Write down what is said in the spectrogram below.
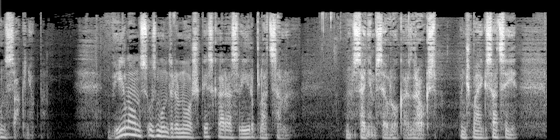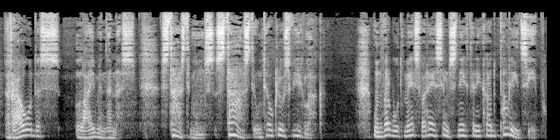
un sakņupa. Vīlons uzmundrinoši pieskārās vīra plecam. Saņem sev rokās draugs. Viņš maigi sacīja: Raudas laime nenes. Stāsti mums, stāsti, un tev kļūs vieglāk. Un varbūt mēs varēsim sniegt arī kādu palīdzību.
